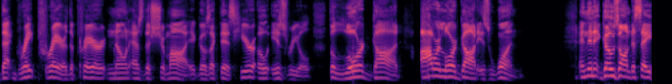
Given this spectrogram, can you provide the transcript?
that great prayer the prayer known as the shema it goes like this hear o israel the lord god our lord god is one and then it goes on to say,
